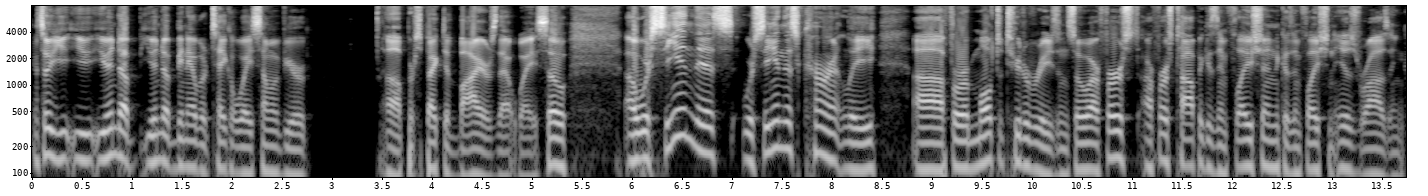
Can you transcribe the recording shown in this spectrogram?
and so you, you you end up you end up being able to take away some of your uh, prospective buyers that way. So uh, we're seeing this we're seeing this currently uh, for a multitude of reasons. So our first our first topic is inflation because inflation is rising.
